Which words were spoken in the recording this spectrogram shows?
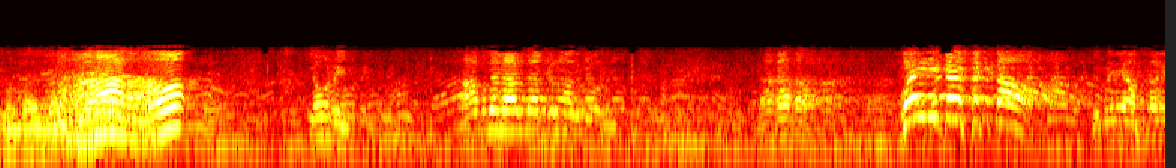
سبحان اللہ کیوں نہیں؟ آپ کے نال دا عقل مند کیوں نہیں؟ کوئی نہیں کہہ سکتا۔ کہ میرے آقا نے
